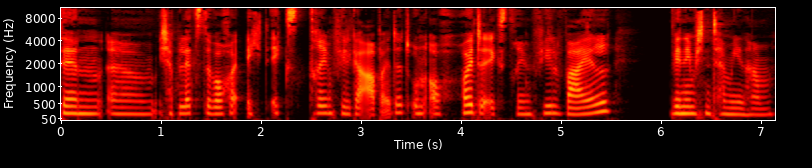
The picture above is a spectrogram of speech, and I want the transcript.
denn ähm, ich habe letzte Woche echt extrem viel gearbeitet und auch heute extrem viel, weil wir nämlich einen Termin haben.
